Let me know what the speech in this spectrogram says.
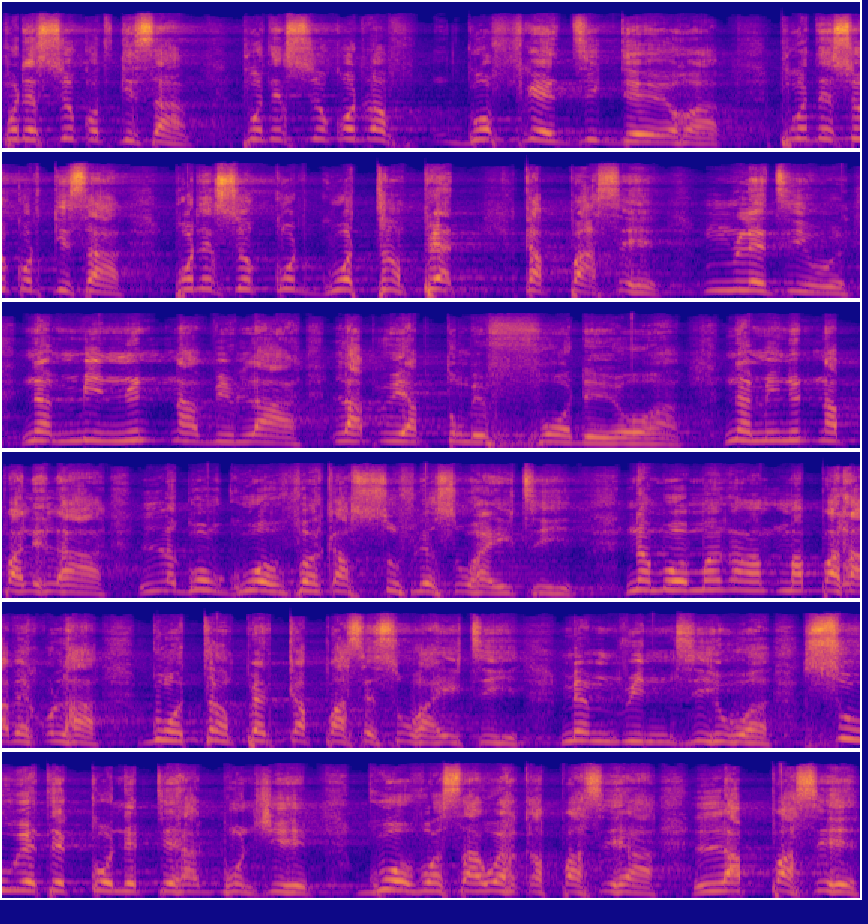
Protection contre qui ça? Protection contre gros frédic dehors. Protection contre qui ça? Protection contre gros tempête qui a passé. Je le dis, dans minute n'a là, la pluie a tombé fort dehors. Dans minute n'a parlé là, le gros vent qui a soufflé sur Haïti. Dans moment m'a parlé avec vous là, gros tempête qui a passé sur Haïti. Même vin dit sous été connecté avec bon Dieu. Gros vent ça qui a passé l'a passé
